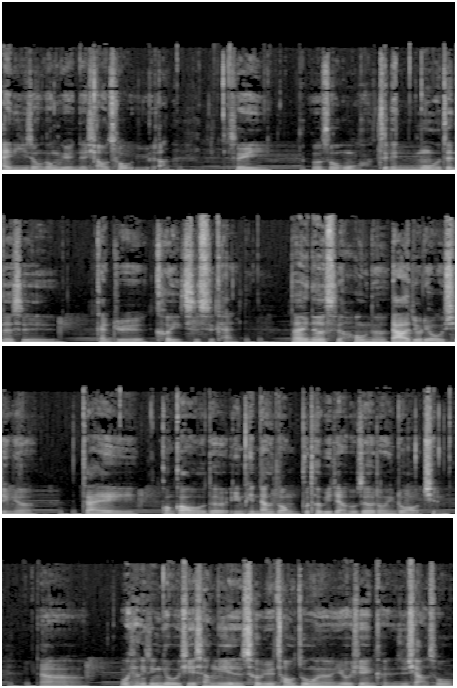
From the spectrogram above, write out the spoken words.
海底总动员的小丑鱼啦，所以我说哇，这个尼莫真的是感觉可以试试看。但那个时候呢，大家就流行了，在广告的影片当中不特别讲说这个东西多少钱。那我相信有一些商业的策略操作呢，有一些人可能是想说，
